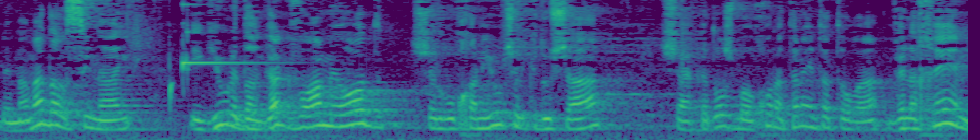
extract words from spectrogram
במעמד הר סיני, הגיעו לדרגה גבוהה מאוד של רוחניות של קדושה, שהקדוש ברוך הוא נתן להם את התורה, ולכן,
